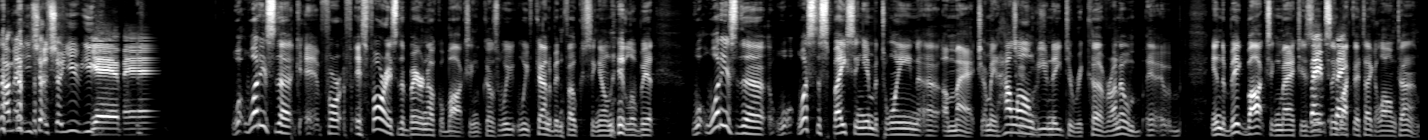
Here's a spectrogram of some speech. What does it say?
I mean, so, so you, you, yeah, man. What what is the for as far as the bare knuckle boxing because we we've kind of been focusing on it a little bit. What, what is the what's the spacing in between a, a match? I mean, how That's long do you need to recover? I know um, uh, uh, in the big boxing matches same, it seems like they take a long time.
